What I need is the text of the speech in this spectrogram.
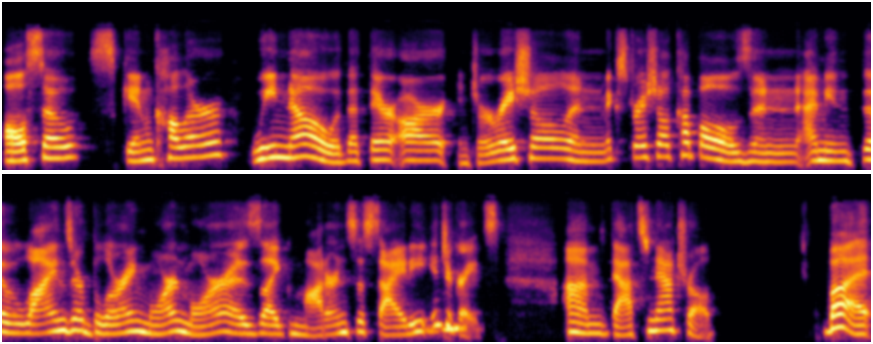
Also, skin color. We know that there are interracial and mixed racial couples. And I mean, the lines are blurring more and more as like modern society integrates. Um, that's natural. But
